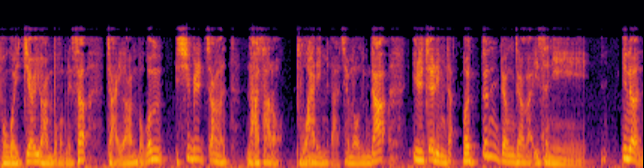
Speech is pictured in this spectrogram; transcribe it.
보고 있죠 요한복음에서. 자 요한복음 11장은 나사로 부활입니다. 제목입니다. 1절입니다. 어떤 병자가 있으니 이는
